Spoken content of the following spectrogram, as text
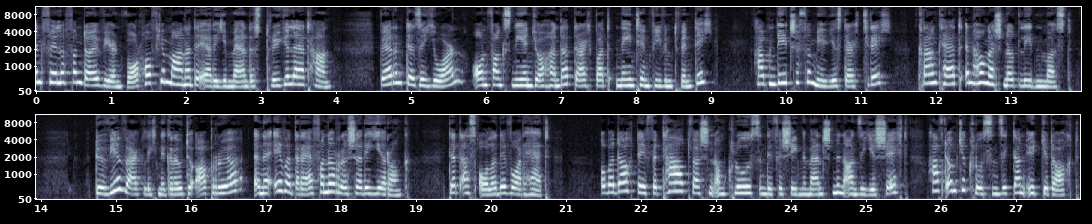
und viele von denen wären wahrhaftige Männer, der ihre Gemeindes treu gelehrt han. Während dieser Jahren, anfangs 9. Jahrhundert, durch bad 1925, haben deutsche Familien durch Krieg, Krankheit und Hungersnot leiden müsst. Du wir wirklich eine große Abrühr in der Überdreh von der russischen Regierung. Das ist alle die Wahrheit. Aber doch die Verteil zwischen um Klus und die verschiedenen Menschen in unsere Geschichte haft um die Klusen sich dann utgedacht.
